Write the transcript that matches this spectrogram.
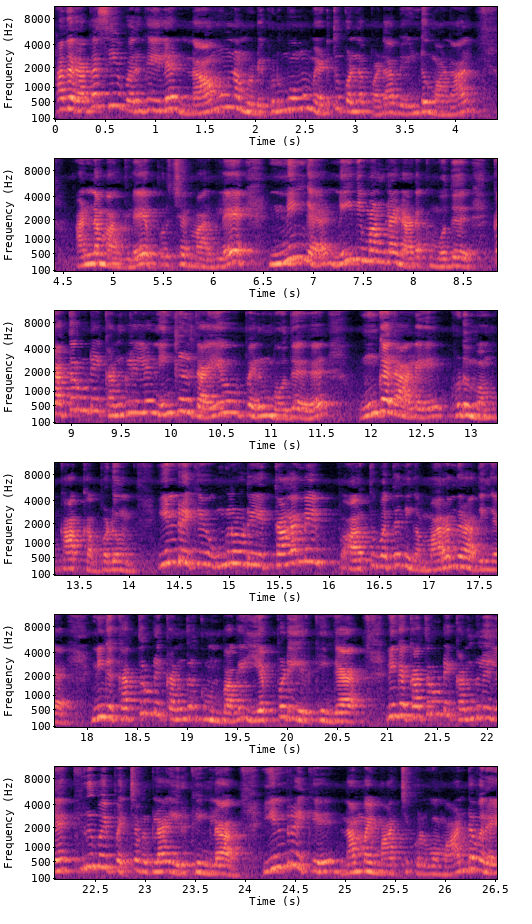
அந்த ரகசிய வருகையில நாமும் நம்மளுடைய குடும்பமும் எடுத்துக்கொள்ளப்பட வேண்டுமானால் அண்ணமார்களே புருஷன்மார்களே நீங்க நீதிமான்களாய் நடக்கும்போது கத்தருடைய கண்களில நீங்கள் தயவு பெறும்போது உங்களாலே குடும்பம் காக்கப்படும். இன்றைக்கு உங்களுடைய தலைமை அத்துவத்தை நீங்க மறந்துடாதீங்க நீங்க கத்தருடைய கண்களுக்கு முன்பாக எப்படி இருக்கீங்க? நீங்க கத்தருடைய கண்களிலே கிருபை பெற்றவர்களா இருக்கீங்களா? இன்றைக்கு நம்மை மாற்றிக்கொள்வோம். ஆண்டவரே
